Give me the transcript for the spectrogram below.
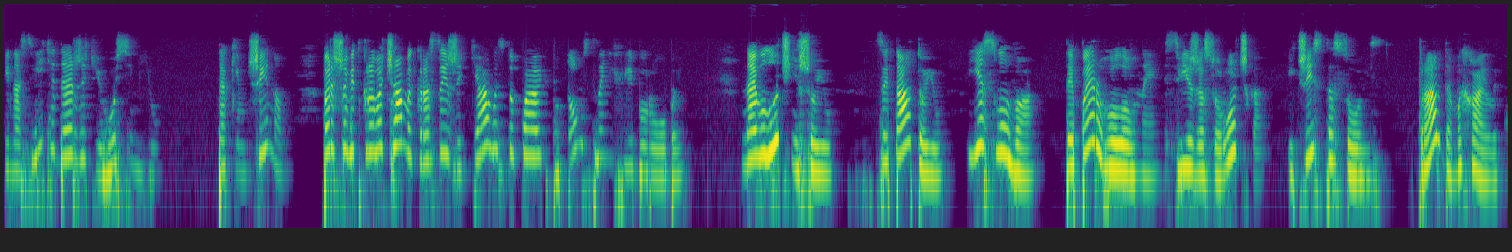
і на світі держить його сім'ю. Таким чином, першовідкривачами краси життя виступають потомствені хлібороби. Найвлучнішою цитатою є слова Тепер головне свіжа сорочка і чиста совість. Правда, Михайлику?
